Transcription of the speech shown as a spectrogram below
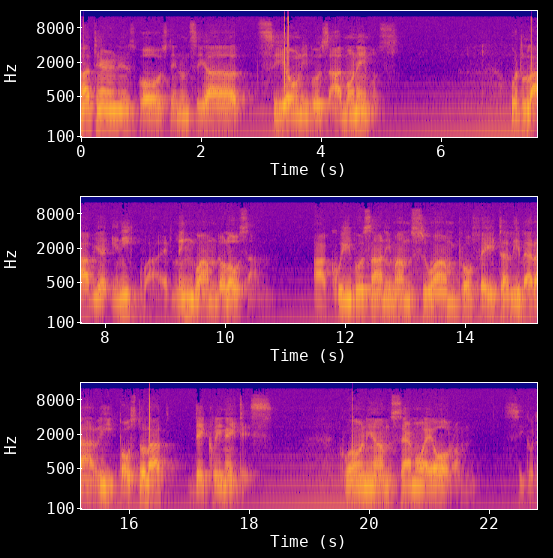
paternis vos denunciationibus admonemus. Ut labia iniqua et linguam dolosam a quibus animam suam profeta liberari postulat declinatis quoniam sermo eorum sicut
